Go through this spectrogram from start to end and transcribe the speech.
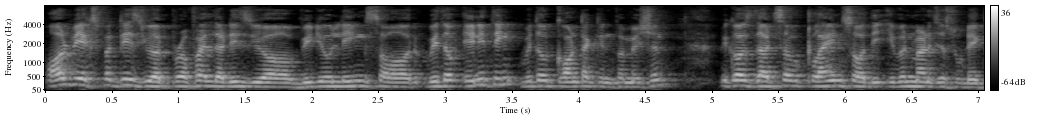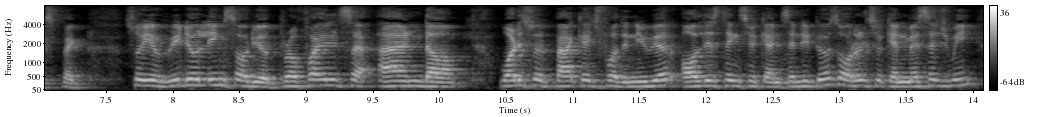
All we expect is your profile that is your video links or without anything without contact information because that's how clients or the event managers would expect. So your video links or your profiles and uh, what is your package for the new year all these things you can send it to us or else you can message me.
